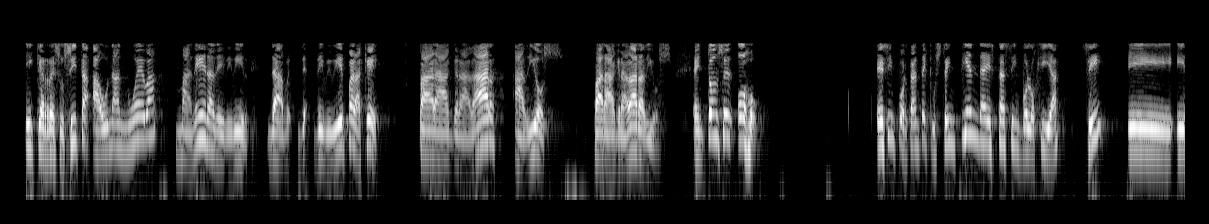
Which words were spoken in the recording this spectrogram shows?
y que resucita a una nueva manera de vivir. De, vivir para qué? Para agradar a Dios. Para agradar a Dios. Entonces, ojo, es importante que usted entienda esta simbología, ¿sí? Y,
